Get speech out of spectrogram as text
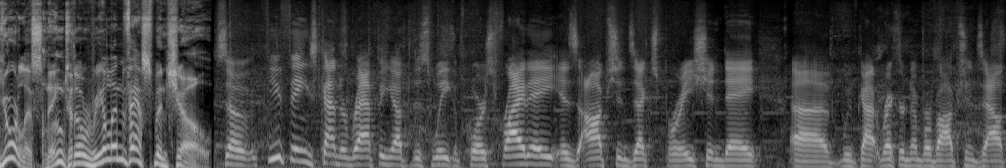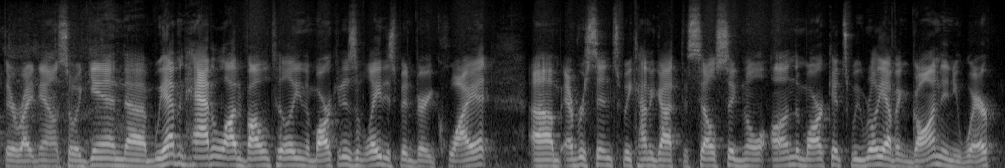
You're listening to The Real Investment Show. So, a few things kind of wrapping up this week. Of course, Friday is options expiration day. Uh, we've got record number of options out there right now. So, again, uh, we haven't had a lot of volatility in the market as of late. It's been very quiet. Um, ever since we kind of got the sell signal on the markets, we really haven't gone anywhere.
